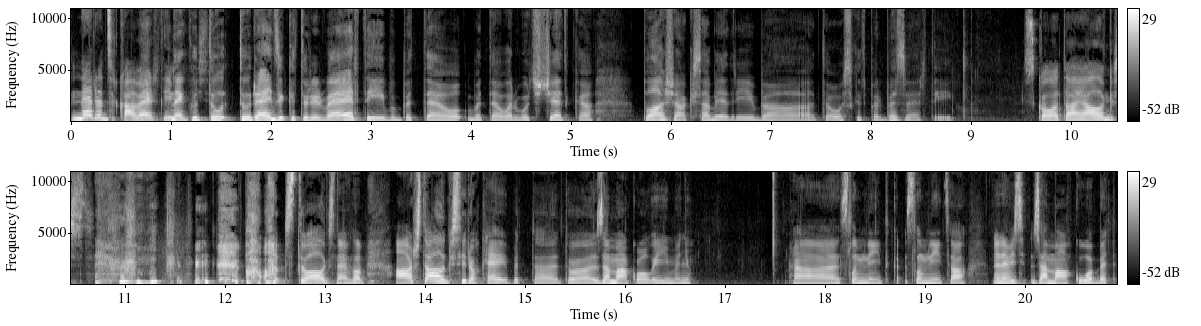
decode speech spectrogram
neredzu kā vērtību? Ne, ne, tu, tu redzi, ka tur ir vērtība, bet tev, bet tev varbūt šķiet, ka plašāka sabiedrība to uzskata par bezvērtīgu. Skolotāja algas, ārstu algas, ne, labi. Ārstu algas ir ok, bet uh, to zemāko līmeņu uh, slimnīt, slimnīcā, ne nevis zemāko, bet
